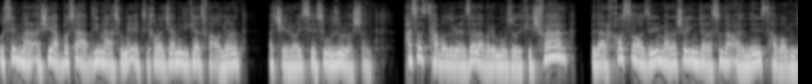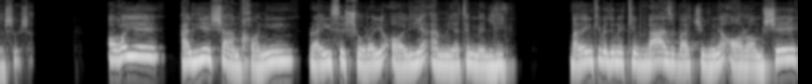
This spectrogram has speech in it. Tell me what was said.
حسین مرعشی عباس عبدی معصومه ابتخا و جمع دیگه از فعالان و چهرهای سیاسی حضور داشتند. پس از تبادل نظر درباره موضوع کشور به درخواست حاضرین بنا شد این جلسه در آینده نیز توایم داشته باشد. آقای علی شمخانی رئیس شورای عالی امنیت ملی. برای اینکه بدونه که وضع باید چگونه آرام شه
